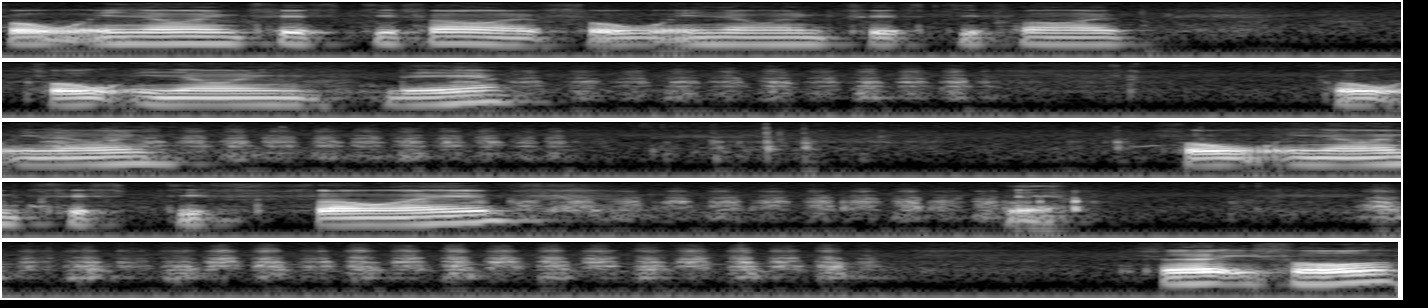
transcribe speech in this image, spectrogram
49.55, 49.55, 49 there. 49. 49.55 there. 34,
